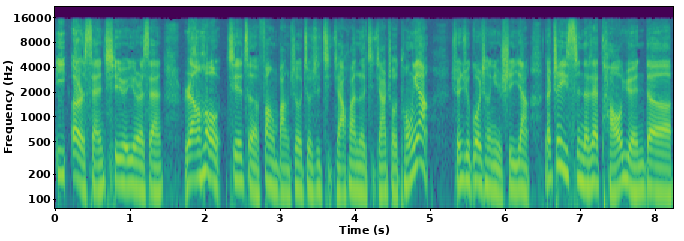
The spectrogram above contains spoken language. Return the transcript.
一二三，七月一二三，然后接着放榜之后就是几家欢乐几家愁，同样选举过程也是一样。那这一次呢，在桃园的。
